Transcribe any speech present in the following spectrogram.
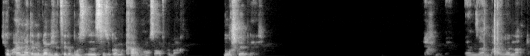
Ich glaube, einmal hat er mir, glaube ich, erzählt, er ist sogar im Krankenhaus aufgewacht. Buchstäblich. In seinem eigenen Land.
